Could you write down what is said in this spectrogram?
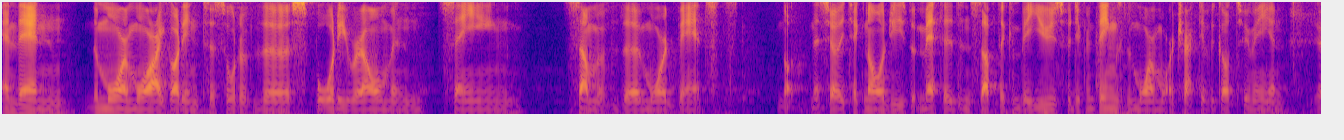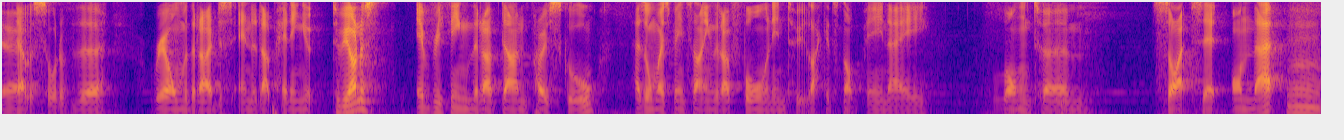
and then the more and more I got into sort of the sporty realm and seeing some of the more advanced, not necessarily technologies, but methods and stuff that can be used for different things, the more and more attractive it got to me. And Yeah. that was sort of the realm that I just ended up heading. To be honest, everything that I've done post school has almost been something that I've fallen into. Like it's not been a long term sight set on that. Hmm.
